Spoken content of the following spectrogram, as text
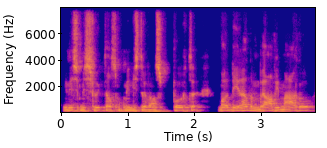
hij is mislukt als minister van Sporten. Maar die had een braaf imago.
